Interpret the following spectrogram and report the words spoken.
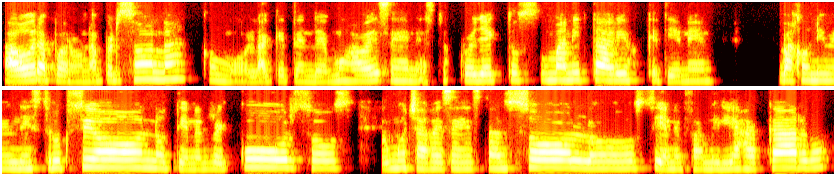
Ahora, para una persona como la que tendemos a veces en estos proyectos humanitarios que tienen bajo nivel de instrucción, no tienen recursos, muchas veces están solos, tienen familias a cargo,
